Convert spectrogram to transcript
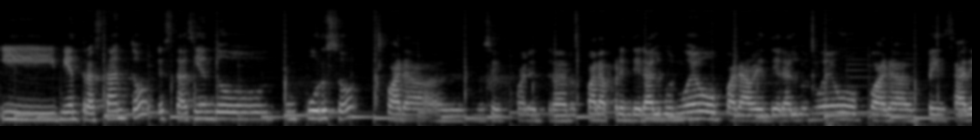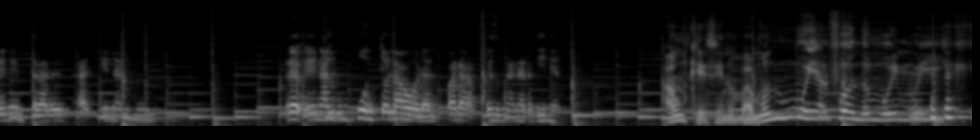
y mientras tanto está haciendo un curso para, no sé, para entrar, para aprender algo nuevo, para vender algo nuevo, para pensar en entrar en algún, en algún punto laboral para pues, ganar dinero. Aunque si nos vamos muy al fondo, muy, muy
